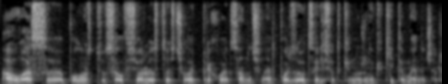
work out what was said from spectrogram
А у вас э, полностью self-service, то есть человек приходит, сам начинает пользоваться, или все-таки нужны какие-то менеджеры?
